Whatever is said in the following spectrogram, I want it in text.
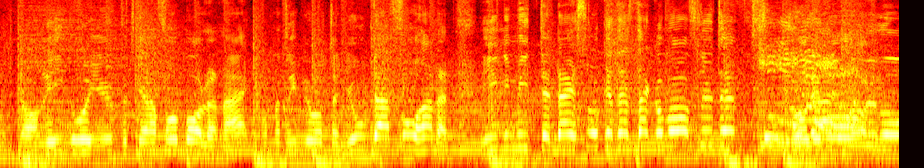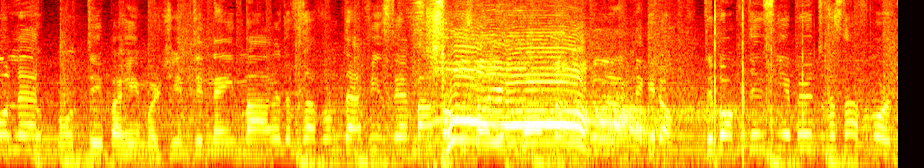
Henriksson, Rigo i djupet, kan han få bollen? Nej, kommer inte riktigt åt den. Jo, där får han den. In i mitten, där är Sokrates, där kommer avslutet! Och det är mål! Mot Ibrahimovic, inte Neymar utanför straffområdet. Där finns det en. Lägger dem. Tillbaka till Sebe utanför straffområdet.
